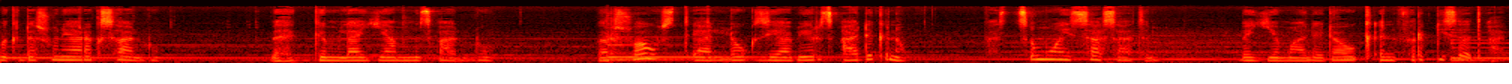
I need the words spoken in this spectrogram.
መቅደሱን ያረክሳሉ፣ በሕግም ላይ ያምጻሉ። በእርሷ ውስጥ ያለው እግዚአብሔር ጻድቅ ነው፣ ፈጽሞ አይሳሳትም። በየማለዳው ቅን ፍርድ ይሰጣል፣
